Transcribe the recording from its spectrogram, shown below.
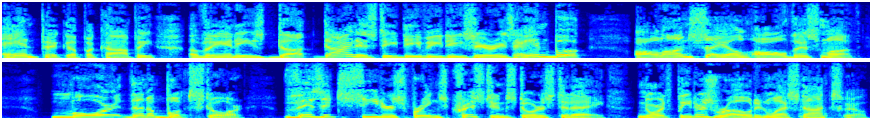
and pick up a copy of A&E's Duck Dynasty DVD series and book all on sale all this month. More than a bookstore. Visit Cedar Springs Christian Stores today, North Peters Road in West Knoxville,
